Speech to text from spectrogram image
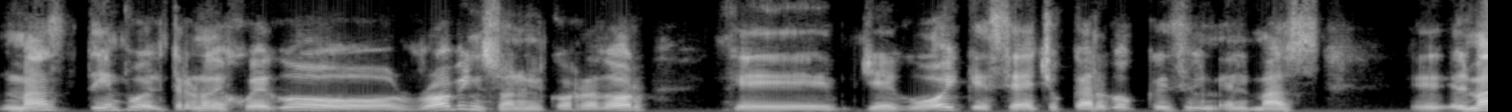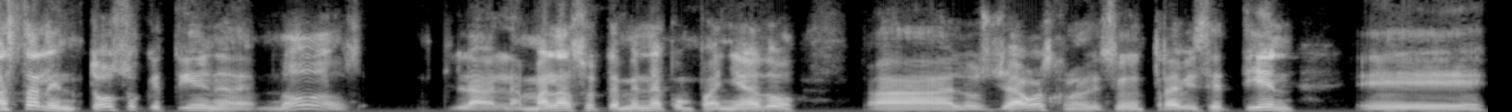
más tiempo del terreno de juego Robinson, el corredor que llegó y que se ha hecho cargo, que es el, más, eh, el más talentoso que tiene, ¿no? La, mala suerte también ha acompañado a los Jaguars con la lesión de Travis Etienne. Eh,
